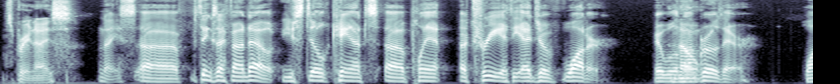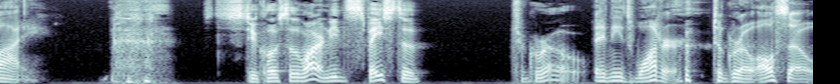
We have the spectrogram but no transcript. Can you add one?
It's pretty nice. Nice. Uh, things I found out you still can't uh, plant a tree at the edge of water, it will No. not grow there. Why? it's too close to the water. It needs space to to grow. It needs water to grow, also,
